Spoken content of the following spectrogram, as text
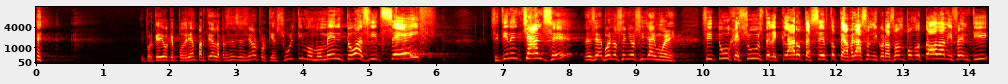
¿Y por qué digo que podrían partir a la presencia del Señor? Porque en su último momento, así, safe, si tienen chance, bueno Señor, si ya y muere. Si tú, Jesús, te declaro, te acepto, te abrazo en mi corazón, pongo toda mi fe en ti.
